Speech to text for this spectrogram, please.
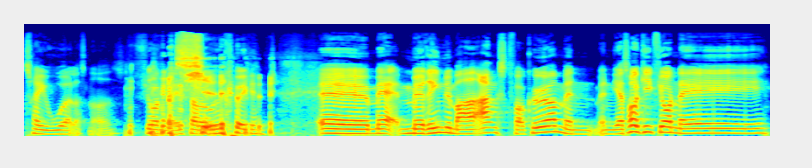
tre uger eller sådan noget. 14 dage, så var jeg ude at køre igen. Øh, med, med rimelig meget angst for at køre, men, men jeg tror, det gik 14 dage...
